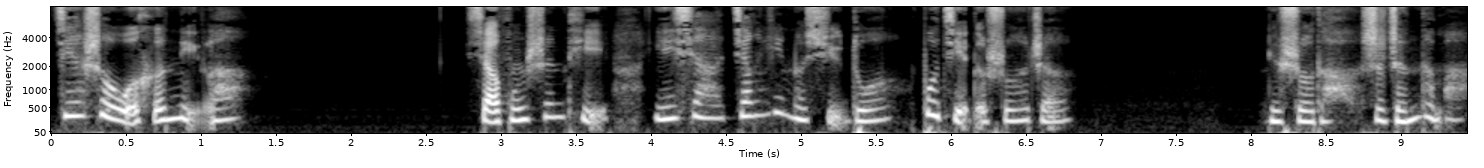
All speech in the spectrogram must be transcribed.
接受我和你了。”小峰身体一下僵硬了许多，不解的说着。你说的是真的吗？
